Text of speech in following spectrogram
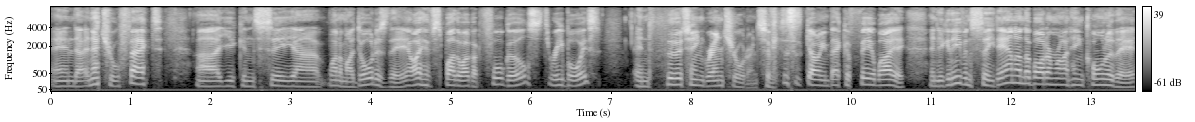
And uh, in actual fact uh, you can see uh, one of my daughters there. I have by the way I got four girls three boys and 13 grandchildren. So this is going back a fair way. And you can even see down on the bottom right hand corner there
